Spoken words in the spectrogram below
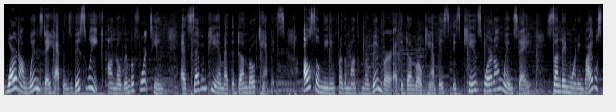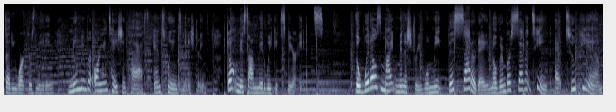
Word on Wednesday happens this week on November 14th at 7 p.m. at the Dunn Road campus. Also meeting for the month of November at the Dunn Road campus is Kids Word on Wednesday, Sunday morning Bible study workers meeting, new member orientation class, and tweens ministry. Don't miss our midweek experience. The Widow's Might Ministry will meet this Saturday, November 17th at 2 p.m.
